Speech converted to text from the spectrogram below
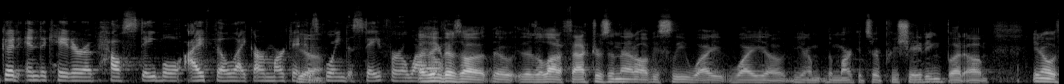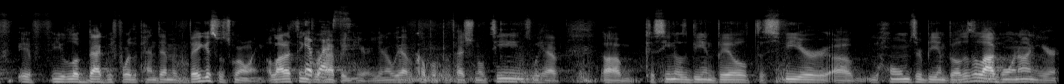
good indicator of how stable I feel like our market is going to stay for a while. I think there's a there, there's a lot of factors in that. Obviously, why why uh, you know the markets are appreciating, but um, you know if, if you look back before the pandemic, Vegas was growing. A lot of things It were was. happening here. You know, we have a couple of professional teams. We have um, casinos being built. The Sphere uh, homes are being built. There's a lot going on here.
